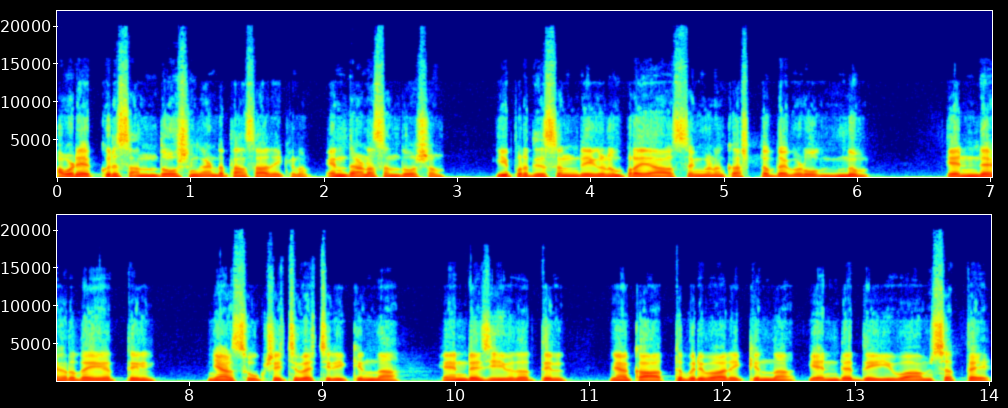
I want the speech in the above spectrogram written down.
അവിടെയൊക്കെ ഒരു സന്തോഷം കണ്ടെത്താൻ സാധിക്കണം. എന്താണ് സന്തോഷം? ഈ പ്രതിസന്ധികളും പ്രയാസങ്ങളും കഷ്ടതകളും ഒന്നും എന്റെ ഹൃദയത്തിൽ ഞാൻ സൂക്ഷിച്ചു വച്ചിരിക്കുന്ന എന്റെ ജീവിതത്തിൽ ഞാൻ കാത്തു പരിപാലിക്കുന്ന എന്റെ ദൈവാംശത്തെ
